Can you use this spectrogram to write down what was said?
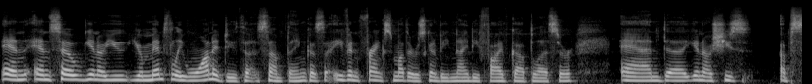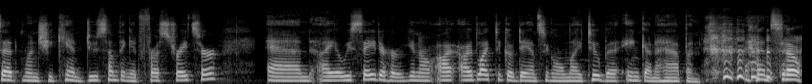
And and so you know, you you mentally want to do th- something because even Frank's mother is going to be 95, God bless her, and uh, you know she's upset when she can't do something. It frustrates her. And I always say to her, you know, I, would like to go dancing all night too, but it ain't gonna happen. and so,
